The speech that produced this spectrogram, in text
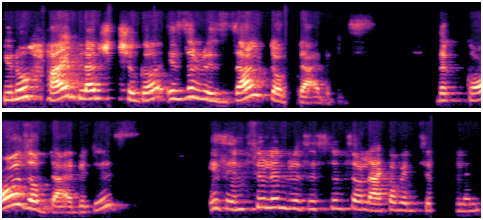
You know, high blood sugar is the result of diabetes. The cause of diabetes is insulin resistance or lack of insulin.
